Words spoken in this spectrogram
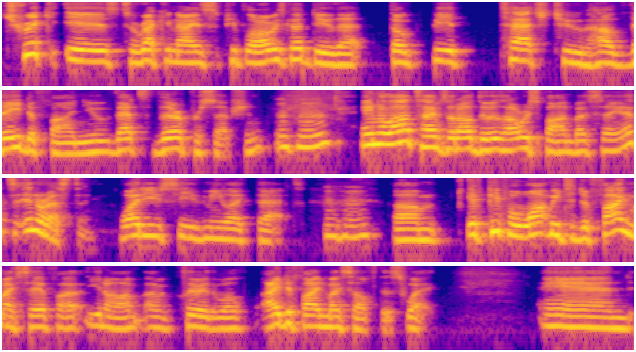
trick is to recognize people are always going to do that. Don't be attached to how they define you. That's their perception. hmm And a lot of times, what I'll do is I'll respond by saying, That's interesting. Why do you see me like that? hmm Um, if people want me to define myself, I, you know, I'm, I'm clear that, well, I define myself this way. And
